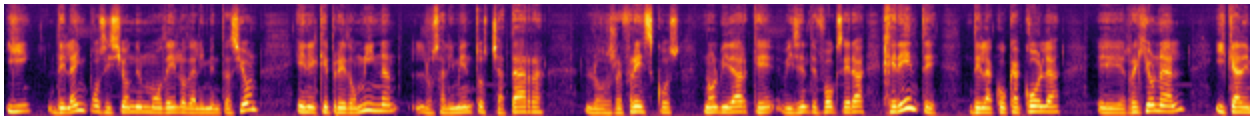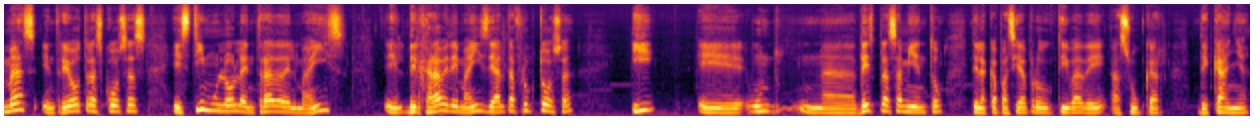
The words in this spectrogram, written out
y de la imposición de un modelo de alimentación en el que predominan los alimentos chatarra, los refrescos. No olvidar que Vicente Fox era gerente de la Coca-Cola eh, regional y que además, entre otras cosas, estimuló la entrada del maíz, el, del jarabe de maíz de alta fructosa y eh, un, desplazamiento de la capacidad productiva de azúcar, de caña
